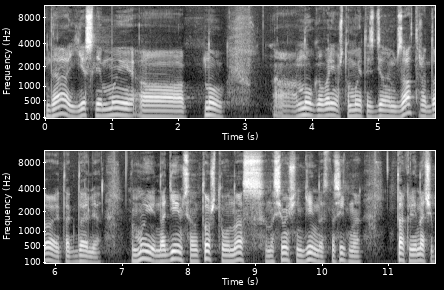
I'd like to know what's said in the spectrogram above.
да, если мы, э, ну, э, ну, говорим, что мы это сделаем завтра, да, и так далее, мы надеемся на то, что у нас на сегодняшний день относительно так или иначе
